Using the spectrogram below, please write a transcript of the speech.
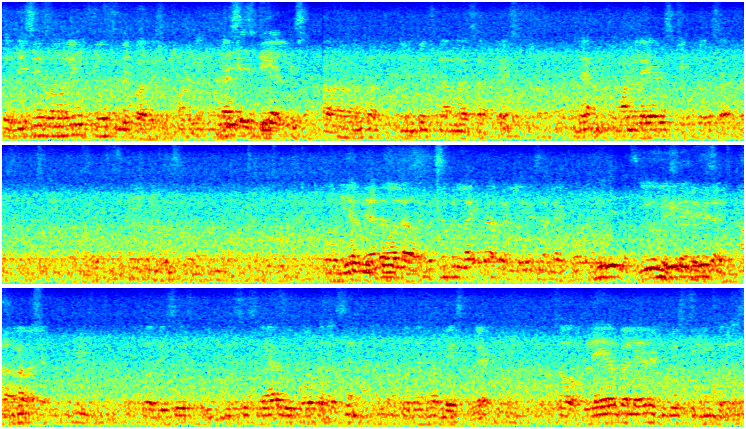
So this is only fused deposition only. This is DLP. DLP, sir. Uh, impinged on the surface. Then one layer is stick to the surface. So here we go the visible light or laser light? UV rays. UV UV rays. rays. Ultraviolet. So this is this is where we pour the resin. So there is a base plate. So layer by layer it will be sticking to this.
